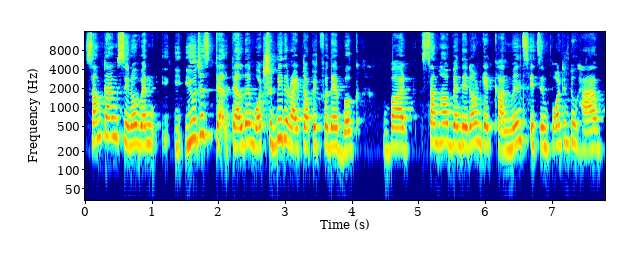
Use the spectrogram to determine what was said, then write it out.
sometimes, you know, when you just tell, tell them what should be the right topic for their book, but somehow when they don't get convinced, it's important to have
